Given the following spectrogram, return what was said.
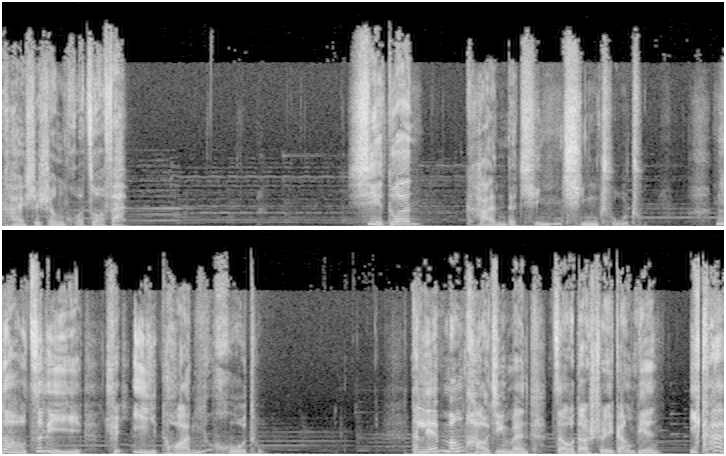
开始生火做饭。谢端看得清清楚楚，脑子里却一团糊涂。他连忙跑进门，走到水缸边，一看。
